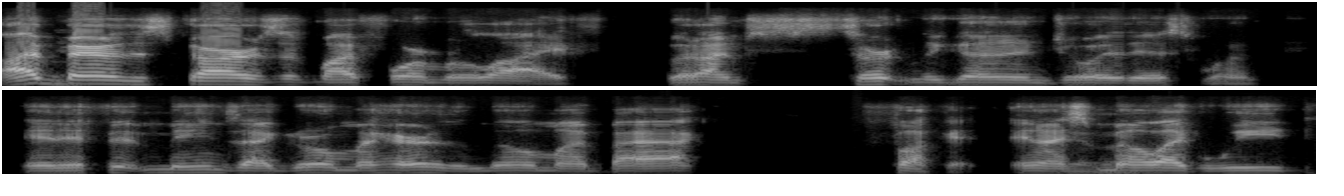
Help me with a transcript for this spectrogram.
I bear the scars of my former life, but I'm certainly going to enjoy this one. And if it means I grow my hair to the middle of my back, fuck it. And I Yeah, smell like weed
